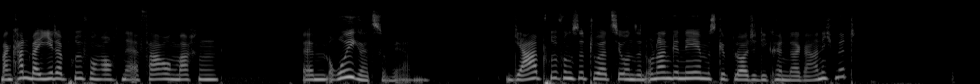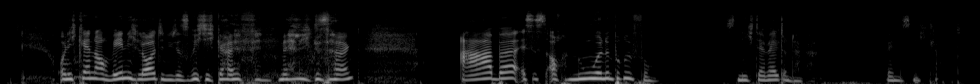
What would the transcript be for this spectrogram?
man kann bei jeder Prüfung auch eine Erfahrung machen, ähm, ruhiger zu werden. Ja, Prüfungssituationen sind unangenehm. Es gibt Leute, die können da gar nicht mit. Und ich kenne auch wenig Leute, die das richtig geil finden, ehrlich gesagt. Aber es ist auch nur eine Prüfung. Es ist nicht der Weltuntergang, wenn es nicht klappt.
